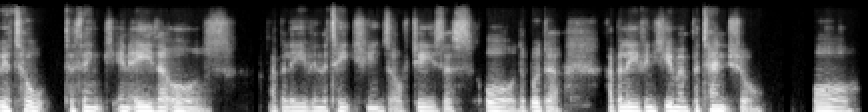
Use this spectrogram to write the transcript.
We are taught to think in either ors. I believe in the teachings of Jesus or the Buddha. I believe in human potential or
